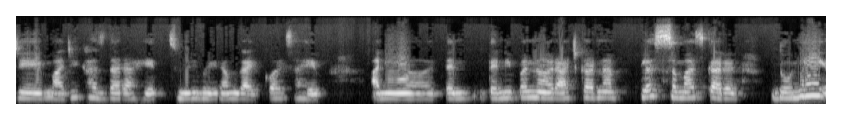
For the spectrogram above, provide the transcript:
जे माजी खासदार आहेत सुनील बैराम गायकवाड साहेब आणि त्यांनी पण राजकारणा प्लस समाजकारण दोन्ही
